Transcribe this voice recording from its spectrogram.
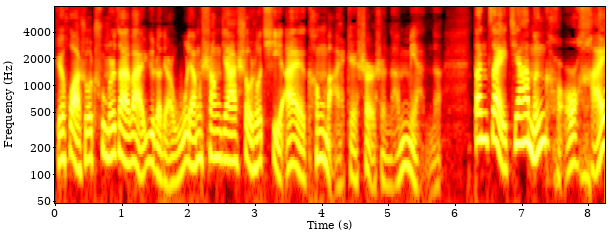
这话说，出门在外遇着点无良商家，受受气，挨挨坑吧，这事儿是难免的。但在家门口还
